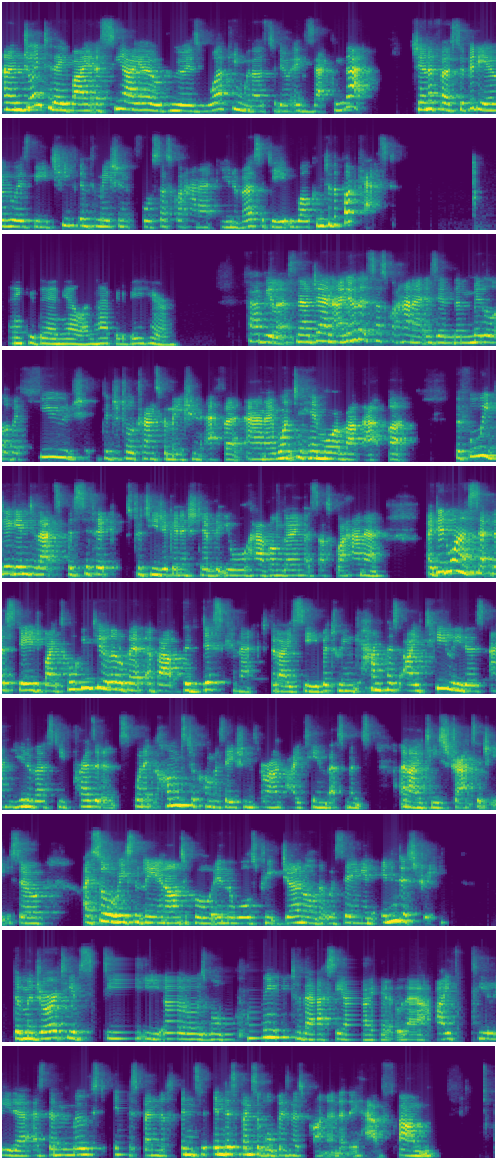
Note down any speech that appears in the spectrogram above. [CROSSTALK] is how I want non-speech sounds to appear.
And I'm joined today by a CIO who is working with us to do exactly that. Jennifer Savidio, who is the Chief Information for Susquehanna University. Welcome to the podcast. Thank you, Danielle. I'm happy to be here. Fabulous. Now, Jen, I know that Susquehanna is in the middle of a huge digital transformation effort, and I want to hear more about that. But before we dig into that specific strategic initiative that you all have ongoing at Susquehanna, I did want to set the stage by talking to you a little bit about the disconnect that I see between campus IT leaders and university presidents when it comes to conversations around IT investments and IT strategy. So I saw recently an article in the Wall Street Journal that was saying in industry, the majority of CEOs will point to their CIO, their IT leader, as the most indispensable business partner that they have um,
